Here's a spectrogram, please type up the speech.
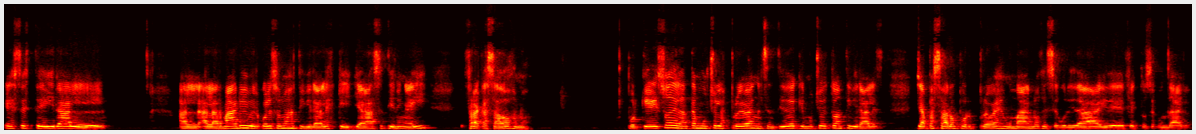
es este, ir al, al, al armario y ver cuáles son los antivirales que ya se tienen ahí fracasados o no. Porque eso adelanta mucho las pruebas en el sentido de que muchos de estos antivirales ya pasaron por pruebas en humanos de seguridad y de efectos secundarios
